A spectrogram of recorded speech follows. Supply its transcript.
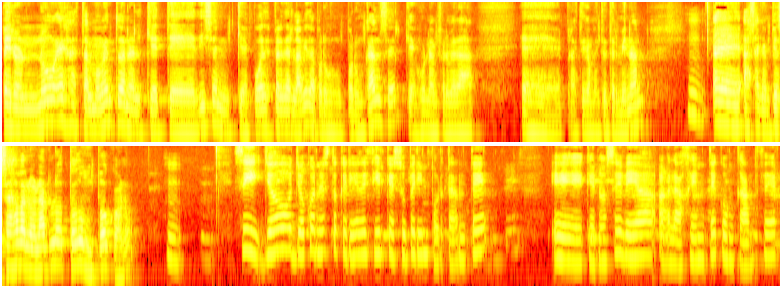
pero no es hasta el momento en el que te dicen que puedes perder la vida por un, por un cáncer, que es una enfermedad eh, prácticamente terminal, hmm. eh, hasta que empiezas a valorarlo todo un poco, ¿no? Hmm. Sí, yo, yo con esto quería decir que es súper importante eh, que no se vea a la gente con cáncer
